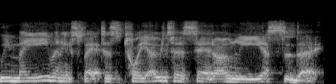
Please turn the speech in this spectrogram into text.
We may even expect, as Toyota said only yesterday,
